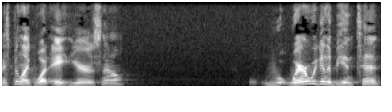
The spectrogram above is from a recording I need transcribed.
It's been like, what, eight years now? Where are we going to be in 10?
